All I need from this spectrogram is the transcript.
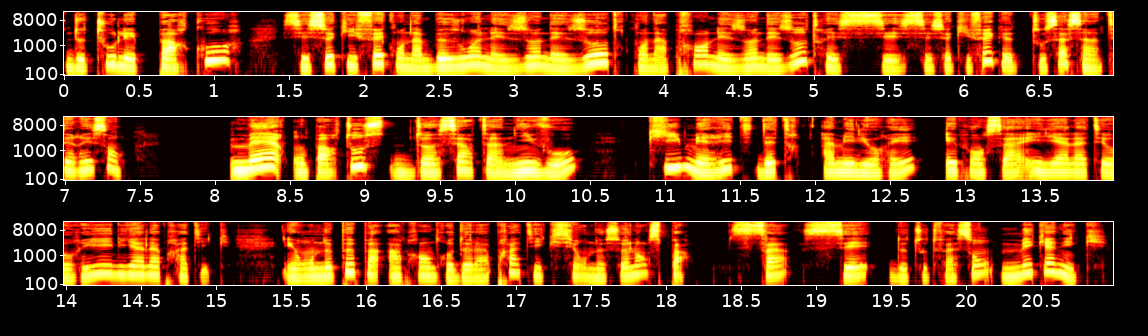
de tous les parcours, c'est ce qui fait qu'on a besoin les uns des autres, qu'on apprend les uns des autres, et c'est ce qui fait que tout ça c'est intéressant. Mais on part tous d'un certain niveau, qui mérite d'être amélioré, et pour ça, il y a la théorie il y a la pratique. Et on ne peut pas apprendre de la pratique si on ne se lance pas. Ça, c'est de toute façon mécanique.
